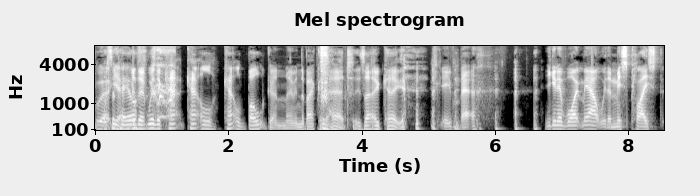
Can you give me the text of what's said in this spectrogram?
Well, What's the yeah, payoff? with a, with a cat, cattle cattle bolt gun though in the back of the head. Is that okay? Even better. You're going to wipe me out with a misplaced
